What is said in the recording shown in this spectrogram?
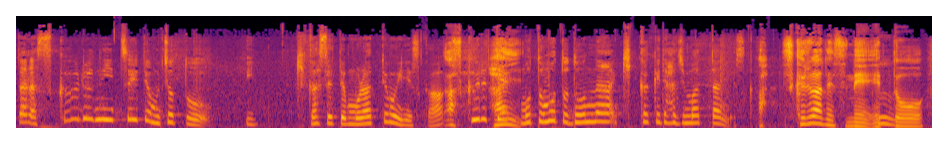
ただスクールについてもちょっと聞かせてもらってもいいですか？スクールってもともとどんなきっかけで始まったんですか、あスクールはですね、えっと、うん、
